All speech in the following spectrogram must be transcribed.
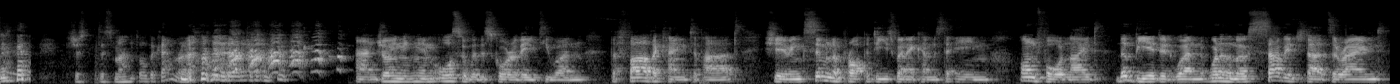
Just dismantle the camera. and joining him also with a score of 81, the father counterpart, sharing similar properties when it comes to aim on Fortnite, the bearded one, one of the most savage dads around.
